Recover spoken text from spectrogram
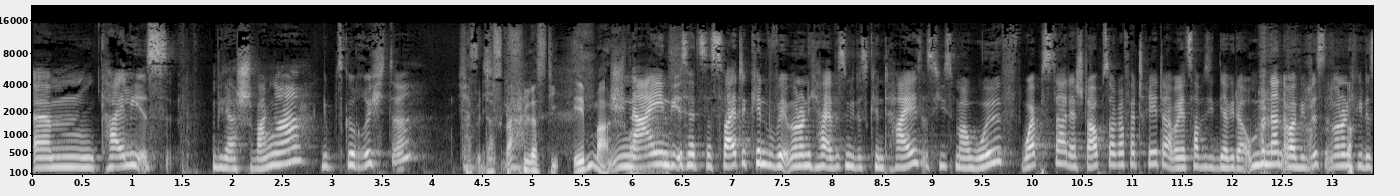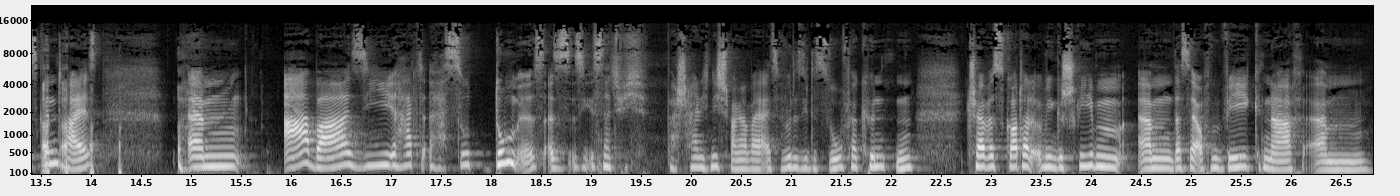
Ähm, Kylie ist wieder schwanger. Gibt's Gerüchte? Ich habe das Gefühl, dass die immer schwanger Nein, die ist jetzt das zweite Kind, wo wir immer noch nicht wissen, wie das Kind heißt. Es hieß mal Wolf Webster, der Staubsaugervertreter, aber jetzt haben sie ihn ja wieder umbenannt, aber wir wissen immer noch nicht, wie das Kind heißt. Ähm, aber sie hat, was so dumm ist, also sie ist natürlich wahrscheinlich nicht schwanger, weil als würde sie das so verkünden. Travis Scott hat irgendwie geschrieben, ähm, dass er auf dem Weg nach ähm,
